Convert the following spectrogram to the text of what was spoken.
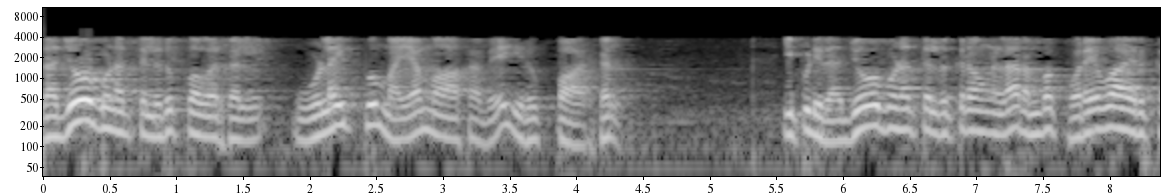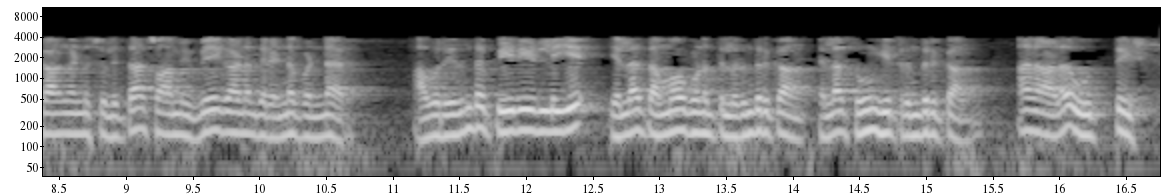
ரஜோகுணத்தில் இருப்பவர்கள் உழைப்பு மயமாகவே இருப்பார்கள். இப்படி ரஜோகுணத்தில் இருக்கிறவங்க எல்லாம் ரொம்ப குறைவா இருக்காங்கன்னு சொல்லித்தான் சுவாமி விவேகானந்தர் என்ன பண்ணார்? அவர் இருந்த பீரியட்லயே எல்லாம் தமோ குணத்துல இருந்திருக்காங்க எல்லாம் தூங்கிட்டு இருந்திருக்காங்க. அதனால உத்திஷ்ட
